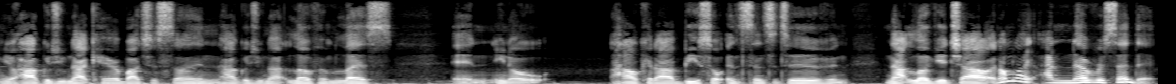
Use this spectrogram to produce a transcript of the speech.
you know, how could you not care about your son? How could you not love him less? And you know, how could I be so insensitive and not love your child? And I'm like, I never said that.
